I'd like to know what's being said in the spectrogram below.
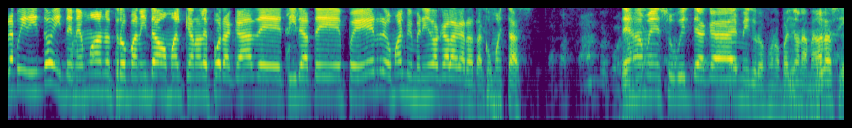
Rapidito y tenemos a nuestro panita Omar Canales por acá de Tírate PR. Omar, bienvenido acá a La Garata. ¿Cómo estás? Déjame subirte acá el micrófono, perdóname, ahora sí.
